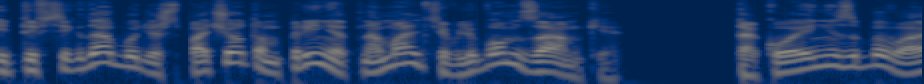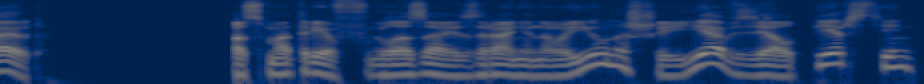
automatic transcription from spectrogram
и ты всегда будешь с почетом принят на Мальте в любом замке. Такое не забывают. Посмотрев в глаза израненного юноши, я взял перстень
